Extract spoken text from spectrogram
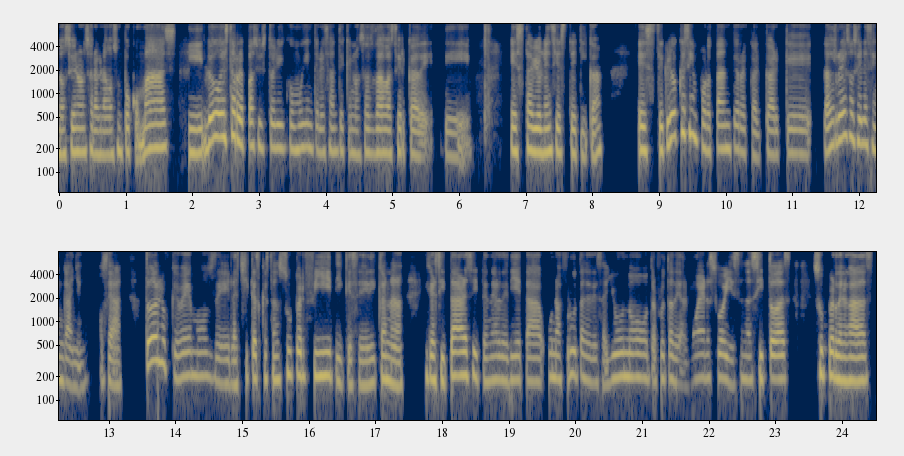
no sé, nos arreglamos un poco más. Y luego este repaso histórico muy interesante que nos has dado acerca de esta violencia estética, este, creo que es importante recalcar que las redes sociales engañan. O sea, todo lo que vemos de las chicas que están súper fit y que se dedican a ejercitarse y tener de dieta una fruta de desayuno, otra fruta de almuerzo y están así todas súper delgadas,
